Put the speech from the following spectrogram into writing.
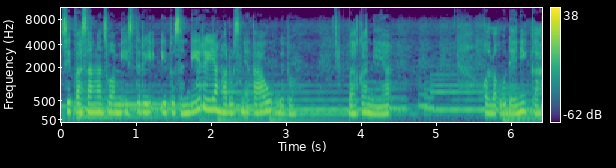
si pasangan suami istri itu sendiri yang harusnya tahu gitu. Bahkan ya, kalau udah nikah,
